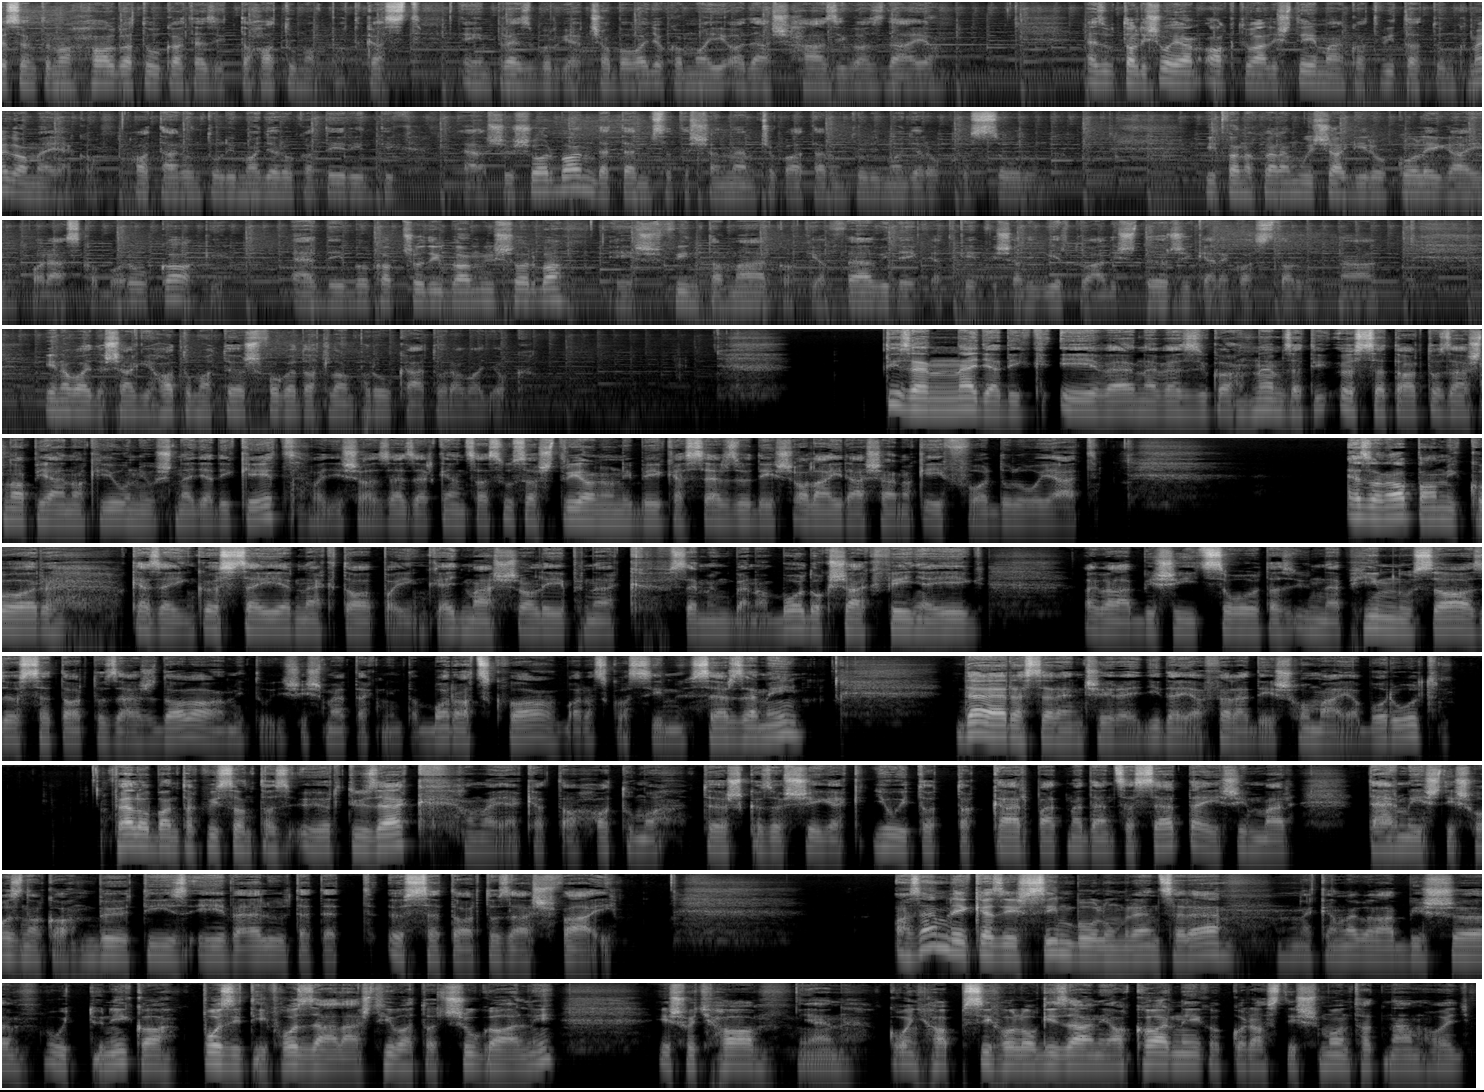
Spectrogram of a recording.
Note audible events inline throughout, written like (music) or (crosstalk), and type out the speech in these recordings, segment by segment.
Köszöntöm a hallgatókat, ez itt a Hatuma Podcast. Én Pressburger Csaba vagyok, a mai adás házigazdája. Ezúttal is olyan aktuális témákat vitattunk meg, amelyek a határon túli magyarokat érintik elsősorban, de természetesen nem csak a határon túli magyarokhoz szólunk. Itt vannak velem újságíró kollégáim, Parászka Boróka, aki Erdélyből kapcsolódik be a műsorba, és Finta Márk, aki a felvidéket képviseli virtuális törzsi kerekasztalunknál. Én a Vajdasági Hatuma törzs fogadatlan prókátora vagyok. 14. éve nevezzük a Nemzeti Összetartozás napjának június 4-ét, vagyis az 1920-as trianoni békeszerződés aláírásának évfordulóját. Ez a nap, amikor kezeink összeérnek, talpaink egymásra lépnek, szemünkben a boldogság fénye ég, legalábbis így szólt az ünnep himnusza, az összetartozás dala, amit úgy is ismertek, mint a Barackva, a Barackva színű szerzemény. De erre szerencsére egy ideje a feledés homája borult. Felobbantak viszont az őrtüzek, amelyeket a Hatuma közösségek gyújtottak Kárpát-medence szerte, és immár termést is hoznak a bő tíz éve elültetett összetartozás fái. Az emlékezés szimbólum rendszere nekem legalábbis úgy tűnik, a pozitív hozzáállást hivatott sugalni, és hogyha ilyen konyha pszichologizálni akarnék, akkor azt is mondhatnám, hogy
